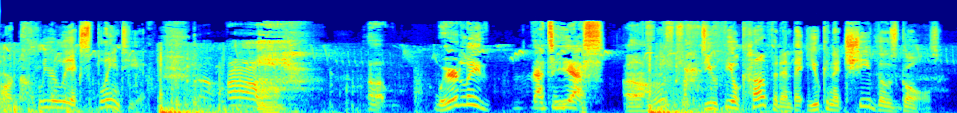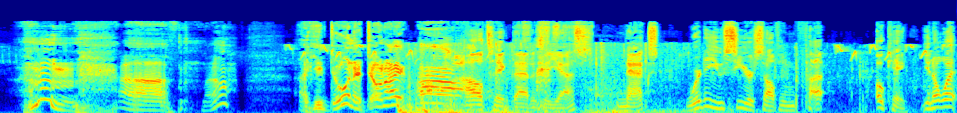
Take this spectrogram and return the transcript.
are clearly explained to you? Uh, uh, weirdly, that's a yes. Uh-huh. Do you feel confident that you can achieve those goals? Hmm. Uh, well, I keep doing it, don't I? Ah! I'll take that as a yes. Next, where do you see yourself in fi- Okay, you know what?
